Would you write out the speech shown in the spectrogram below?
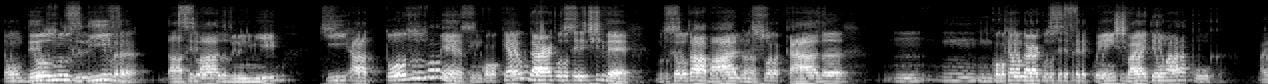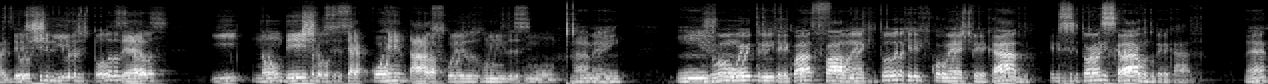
Então Deus nos livra das ciladas do inimigo, que a todos os momentos, em qualquer lugar que você estiver, no seu trabalho, na sua casa, em, em qualquer lugar que você frequente, vai ter uma arapuca. Mas Deus te livra de todas elas e não deixa você se acorrentar às coisas ruins desse mundo. Amém. Em João 8,34 fala né, que todo aquele que comete pecado, ele se torna escravo do pecado. Né?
